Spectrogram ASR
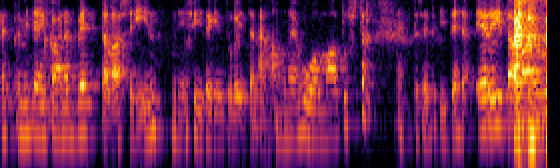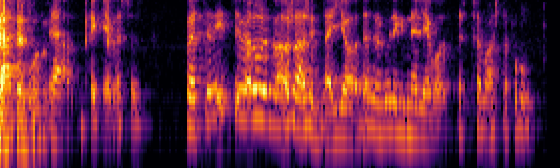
että miten kaadan vettä lasiin, niin siitäkin tuli tänä aamuna huomautusta, että se piti tehdä eri tavalla kuin minä olen tekemässä. Mä että vitsi, mä luulen, että mä osasin tämän joo. Tässä on kuitenkin neljä vuotta tästä samasta puhuttu.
